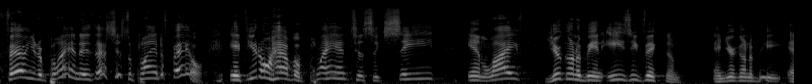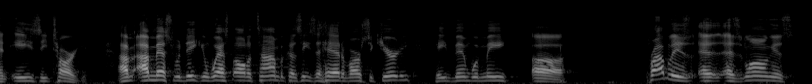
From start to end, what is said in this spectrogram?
failure to plan is that's just a plan to fail. If you don't have a plan to succeed in life, you're going to be an easy victim and you're going to be an easy target. I, I, mess with Deacon West all the time because he's the head of our security. He's been with me uh, probably as, as, as, long as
